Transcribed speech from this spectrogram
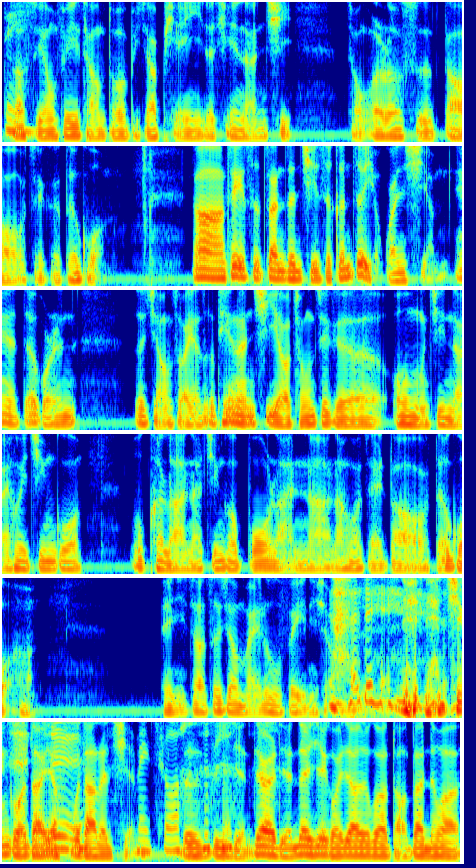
它使用非常多比较便宜的天然气，从俄罗斯到这个德国。那这一次战争其实跟这有关系啊，因为德国人就讲说：“哎呀，这个天然气啊，从这个欧盟进来会经过乌克兰啊，经过波兰啊，然后再到德国啊。”哎，你知道这叫买路费？你想，对，你你经过他要付他的钱，没错。这是第一点。第二点，那些国家如果要导弹的话，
